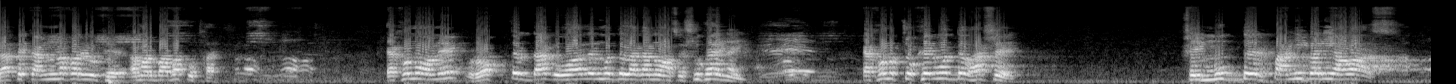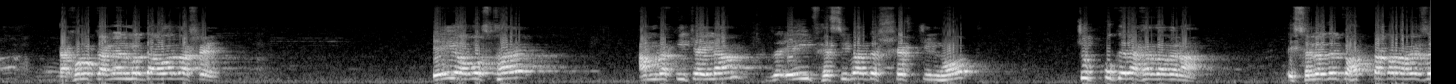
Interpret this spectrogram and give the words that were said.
রাতে কান্না করে উঠে, আমার বাবা কোথায়? এখনও অনেক রক্তের দাগ ওয়ালের মধ্যে লাগানো আছে, শুকায় নাই। এখনও চোখের মধ্যে ভাসে সেই মুখদের পানি পানি আওয়াজ। এখনও কানের মধ্যে আওয়াজ আসে। এই অবস্থায় আমরা কি চাইলাম? যে এই ফেসিবাদের শেষ চিহ্ন চুপ্পুকে রাখা যাবে না। এই ছেলেদেরকে হত্যা করা হয়েছে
